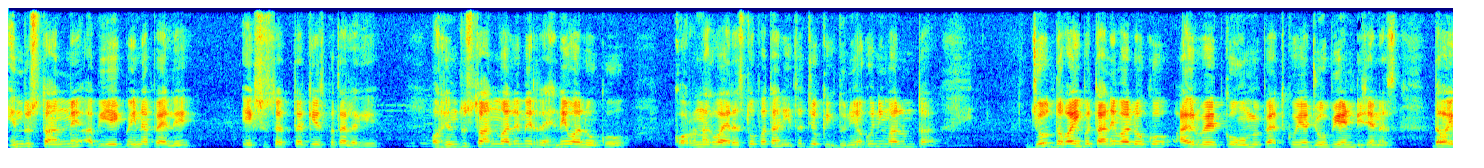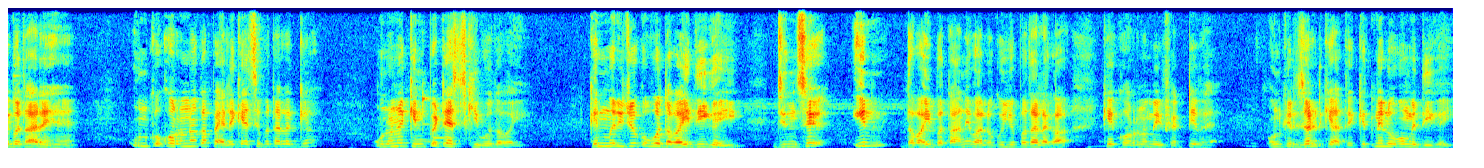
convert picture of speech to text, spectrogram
हिंदुस्तान में अभी एक महीना पहले 170 केस पता लगे और हिंदुस्तान वाले में रहने वालों को कोरोना वायरस तो पता नहीं था जो कि दुनिया को नहीं मालूम था। जो दवाई बताने वालों को, आयुर्वेद को, होम्योपैथ को या जो भी इंडिजिनस दवाई बता रहे हैं, उनको कोरोना का पहले कैसे पता लग गया? उन्होंने किन पे टेस्ट की वो दवाई? किन मरीजों को वो दवाई दी गई जिनसे इन दवाई बताने वालों को ये पता लगा कि कोरोना में इफ़ेक्टिव है? उनके रिज़ल्ट क्या थे? कितने लोगों में दी गई?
